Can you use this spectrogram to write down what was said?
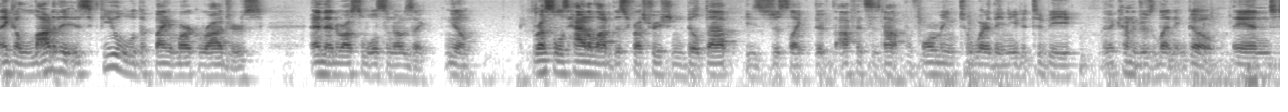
I think a lot of it is fueled by Mark Rodgers, And then Russell Wilson, I was like, you know, Russell's had a lot of this frustration built up. He's just like the offense is not performing to where they need it to be, and they're kind of just letting it go. And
